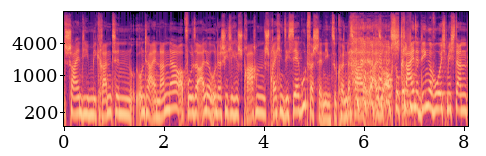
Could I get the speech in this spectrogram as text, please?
scheinen die Migrantinnen untereinander, obwohl sie alle unterschiedliche Sprachen sprechen, sich sehr gut verständigen zu können. Das war also auch so kleine Dinge, wo ich mich dann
